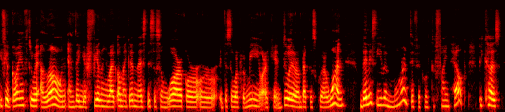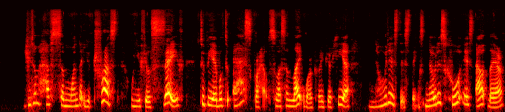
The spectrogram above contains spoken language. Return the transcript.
if you're going through it alone and then you're feeling like oh my goodness this doesn't work or, or it doesn't work for me or i can't do it or i'm back to square one then it's even more difficult to find help because you don't have someone that you trust when you feel safe to be able to ask for help. So as a light worker if you're here Notice these things. Notice who is out there.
